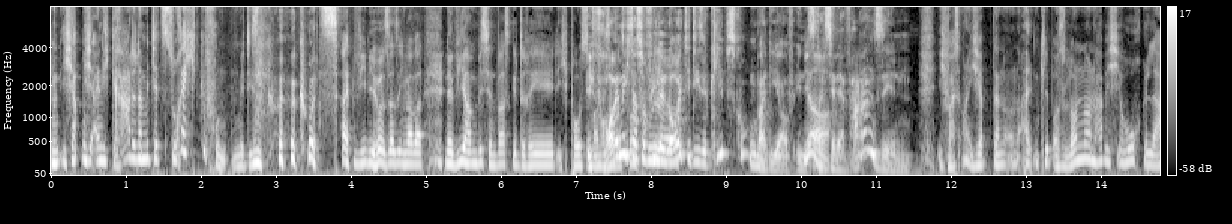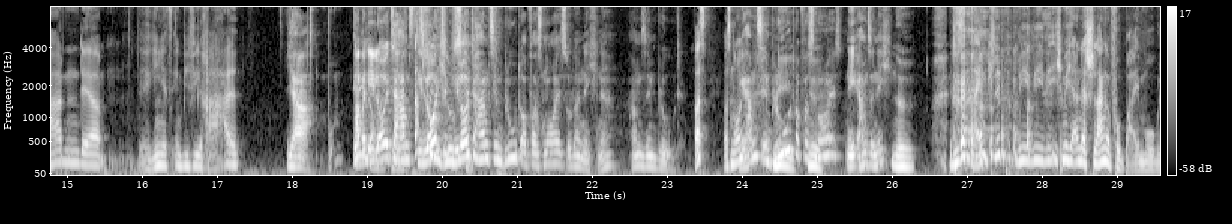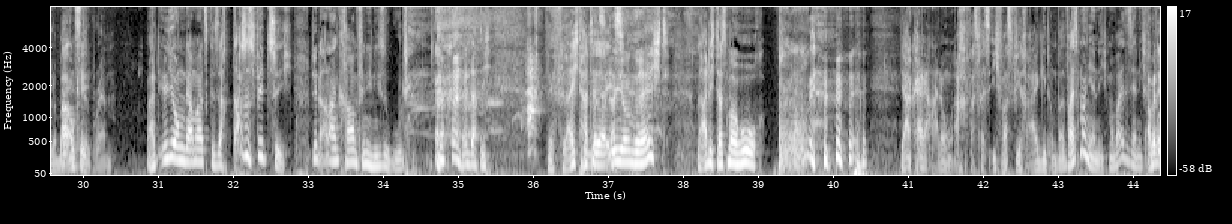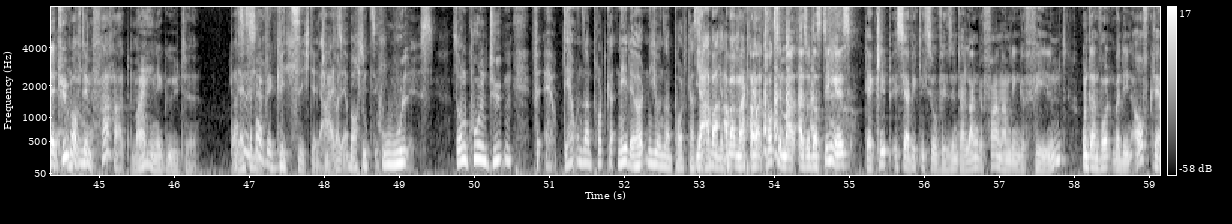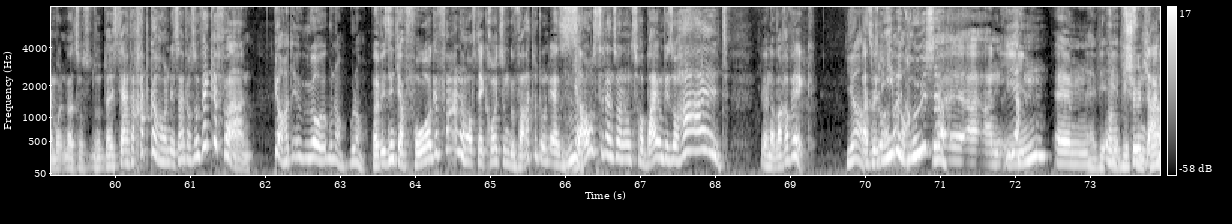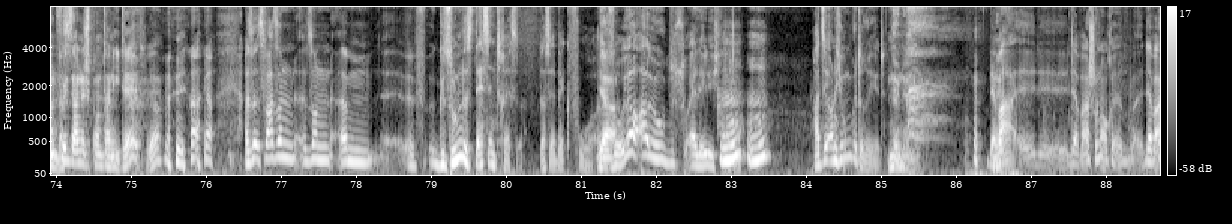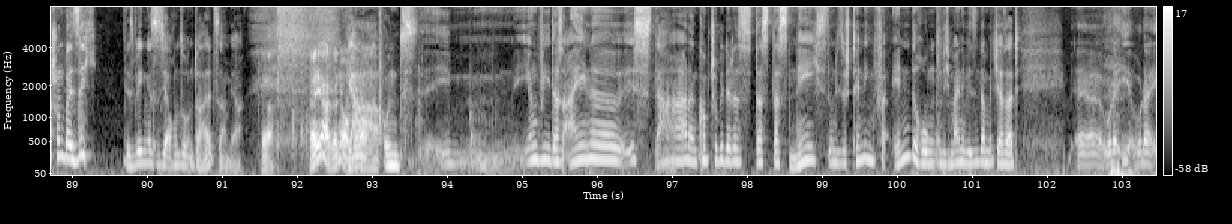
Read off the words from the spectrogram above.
Und ich habe mich eigentlich gerade damit jetzt zurechtgefunden mit diesen Kurzzeitvideos. Also ich mal, ne, wir haben ein bisschen was gedreht. Ich poste Ich mal ein bisschen freue mich, dass so viele. Leute diese Clips gucken bei dir auf Insta. Ja. Das ist ja der Wahnsinn. Ich weiß auch nicht, ich habe dann einen alten Clip aus London habe ich hier hochgeladen, der, der ging jetzt irgendwie viral. Ja. Aber die Leute haben es die Leute, die. Leute haben's im Blut, ob was Neues oder nicht, ne? Haben sie im Blut. Was? Was Neues? Die haben es im Blut, Nee, ob was nö, Neues? Nee, haben sie nicht. Nö. Diesen einen Clip, wie, wie, wie ich mich an der Schlange vorbeimogle bei Ah, okay. Instagram. Hat Iljong damals gesagt, das ist witzig. Den anderen Kram finde ich nicht so gut. dann dachte ich, wer- vielleicht hatte ja Iljong recht. Lade ich das mal hoch. ja, keine Ahnung. Ach, was weiß ich, was viral geht. Und weiß man ja nicht. Man weiß es ja nicht. Aber der vorher. Typ Und- auf dem Fahrrad, meine Güte. Das Der ist, ist, aber ja auch wirklich witzig, der Ja, Typ, ist weil er aber auch so witzig. cool ist. So einen coolen Typen. Äh, Ob der unseren Podcast. Nee, der hört nicht unseren Podcast. Ja, aber, aber, gefragt. aber trotzdem mal, also das Ding ist, der Clip ist ja wirklich so, wir sind da lang gefahren, haben den gefilmt und dann wollten wir den aufklären, wollten wir so, so da ist der einfach abgehauen, der ist einfach so weggefahren. Ja, hat, ja, genau, genau. Weil wir sind ja vorgefahren, haben auf der Kreuzung gewartet und er sauste dann so an uns vorbei und wir so, halt! Ja, und dann war er weg. Ja, also, also liebe aber auch- Grüße ja. äh, an Ja. ihn ähm, Er wird- er und schönen Dank hören, für seine Spontanität. Ja? ja, ja. Also es war so ein, so ein ähm, äh, gesundes Desinteresse, dass er wegfuhr. Also Ja. so, ja, also, erledigt. Hat sich auch nicht umgedreht. Nö, nö. Der war, äh, der war schon auch, äh, der war schon bei sich. Deswegen ist es ja auch so unterhaltsam, ja. Ja, ja, ja genau. Ja, und ähm, irgendwie das eine ist da, dann kommt schon wieder das, das, das nächste und diese ständigen Veränderungen. Und ich meine, wir sind damit ja seit äh, oder ihr oder,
